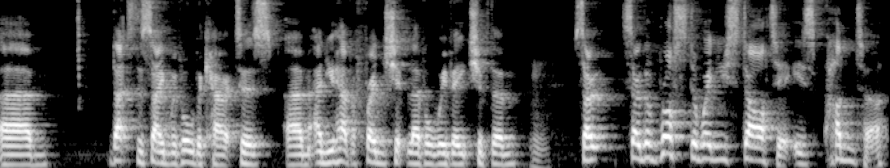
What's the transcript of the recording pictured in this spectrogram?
Um, that's the same with all the characters, um, and you have a friendship level with each of them. So so the roster when you start it is Hunter,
